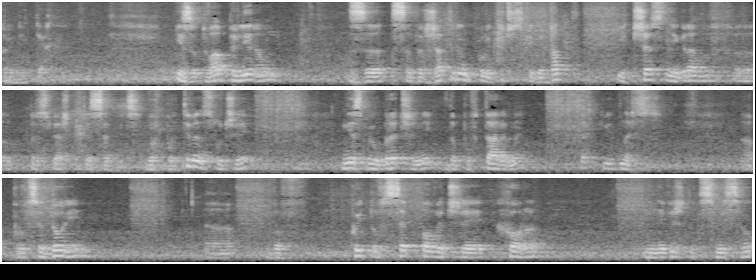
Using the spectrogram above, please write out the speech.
преди тях. И затова апелирам за съдържателен политически дебат и честна игра в предстоящите седмици. В противен случай ние сме обречени да повтаряме, както и днес, процедури, в които все повече хора не виждат смисъл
